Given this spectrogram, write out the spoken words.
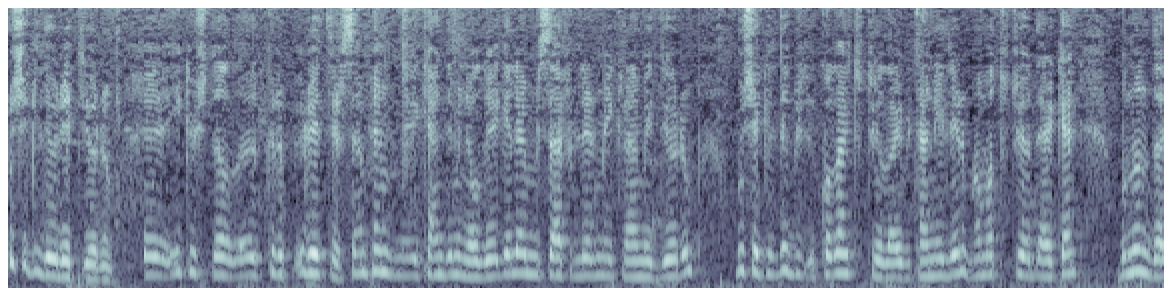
Bu şekilde üretiyorum. 2-3 dal e, kırıp üretirsem hem e, kendimin oluyor, gelen misafirlerime ikram ediyorum. Bu şekilde kolay tutuyorlar bir tanelerim ama tutuyor derken bunun da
